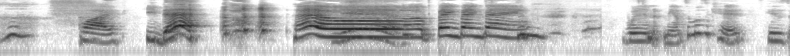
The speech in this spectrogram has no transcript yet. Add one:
Why? He dead! Hey, bang, bang, bang. when Manson was a kid, his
